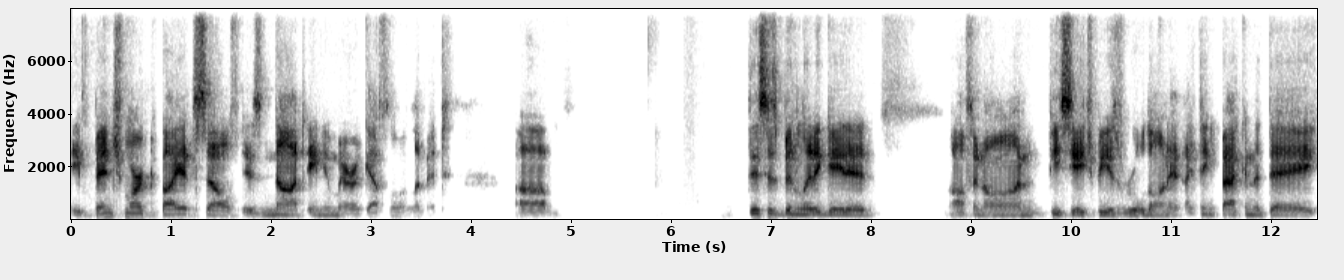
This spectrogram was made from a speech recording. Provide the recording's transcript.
a benchmark by itself is not a numeric effluent limit. Um, this has been litigated off and on. PCHB has ruled on it. I think back in the day,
